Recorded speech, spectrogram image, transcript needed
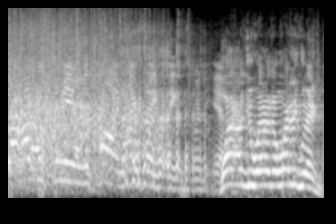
That happens to me all the time. I say things when... Yeah. Why aren't you wearing a wedding ring?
